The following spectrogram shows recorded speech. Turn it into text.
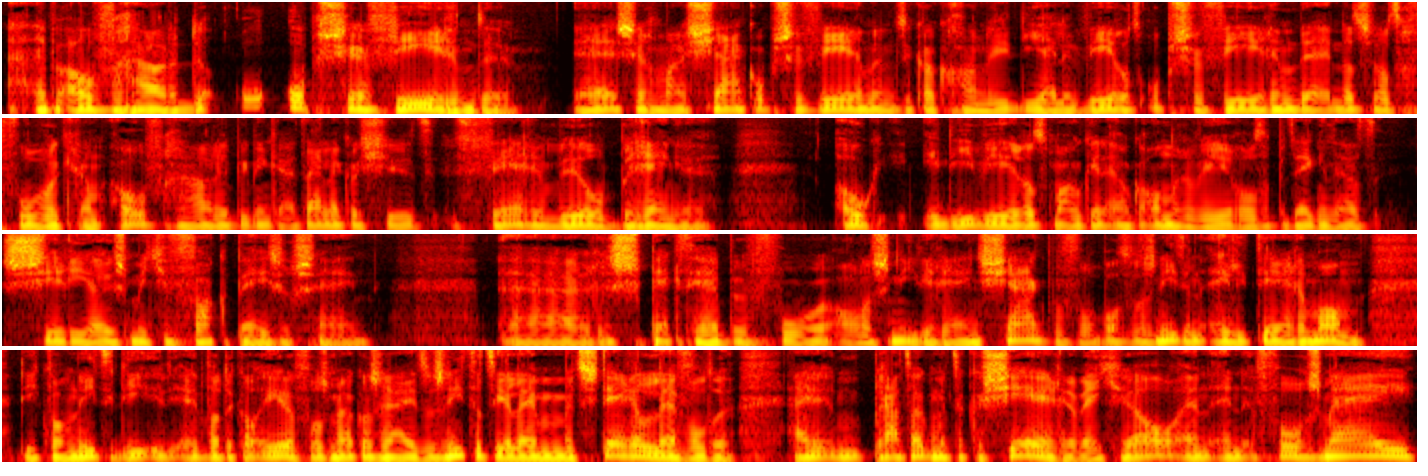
aan heb overgehouden. De observerende. Hè, zeg maar, Sjaak observerende. Natuurlijk ook gewoon die, die hele wereld observerende. En dat is wel het gevoel dat ik eraan overgehouden heb. Ik denk uiteindelijk als je het ver wil brengen. Ook in die wereld, maar ook in elke andere wereld. Dat betekent dat serieus met je vak bezig zijn. Eh, respect hebben voor alles en iedereen. Sjaak bijvoorbeeld was niet een elitaire man. Die kwam niet, die, wat ik al eerder volgens mij ook al zei. Het was niet dat hij alleen maar met sterren levelde. Hij praat ook met de cashier, weet je wel. En, en volgens mij,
